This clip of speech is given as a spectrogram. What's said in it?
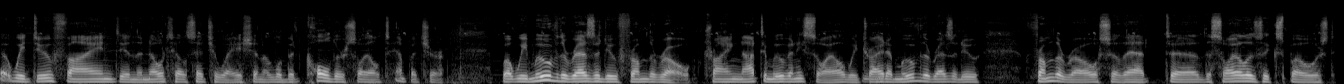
We do find in the no-till situation a little bit colder soil temperature, but we move the residue from the row, trying not to move any soil. We try to move the residue from the row so that uh, the soil is exposed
